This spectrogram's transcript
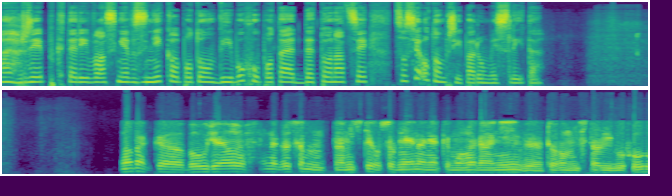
hřib, který vlastně vznikl po tom výbuchu, po té detonaci. Co si o tom případu myslíte? No tak eh, bohužel nebyl jsem na místě osobně na nějakém ohledání toho místa výbuchu,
